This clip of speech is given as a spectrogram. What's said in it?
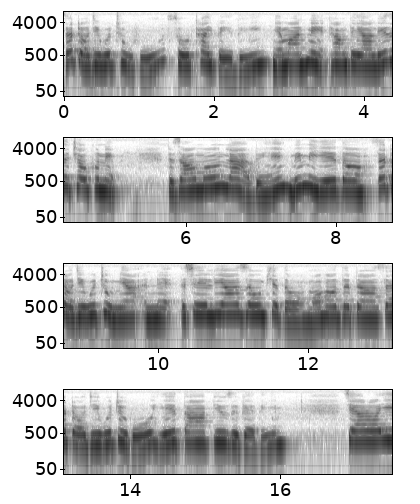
ဇတ်တော်ကြီးဝတ္ထုဟုဆိုထိုက်ပေသည်မြန်မာနှစ်1146ခုနှစ်တစောင်းမုံလတွင်မိမိရေးသောဇတ်တော်ကြီးဝတ္ထုများအနက်အရှိလျားဆုံးဖြစ်သောမဟောတတာဇတ်တော်ကြီးဝတ္ထုကိုရေးသားပြုစုခဲ့သည် ဆရာတော်ဤ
